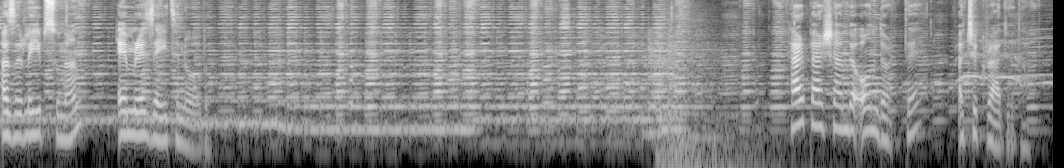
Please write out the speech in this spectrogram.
Hazırlayıp sunan Emre Zeytinoğlu. Her Perşembe 14'te Açık Radyo'da.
